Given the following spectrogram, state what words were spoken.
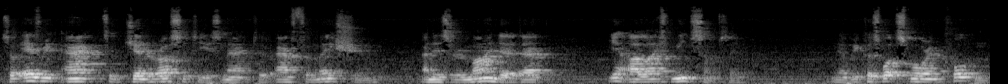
So every act of generosity is an act of affirmation and is a reminder that, yeah, our life means something. You know, because what's more important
